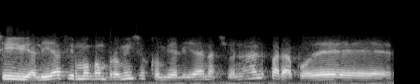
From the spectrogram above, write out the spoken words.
Sí, Vialidad firmó compromisos con Vialidad Nacional para poder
